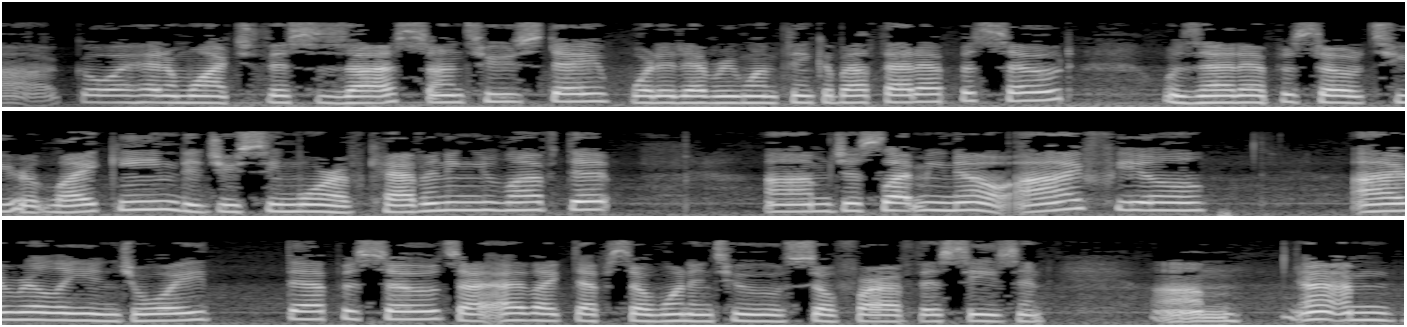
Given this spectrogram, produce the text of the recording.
uh, go ahead and watch This Is Us on Tuesday. What did everyone think about that episode? Was that episode to your liking? Did you see more of Kevin and you loved it? Um, just let me know. I feel I really enjoyed the episodes. I, I liked episode one and two so far of this season. Um, I, I'm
